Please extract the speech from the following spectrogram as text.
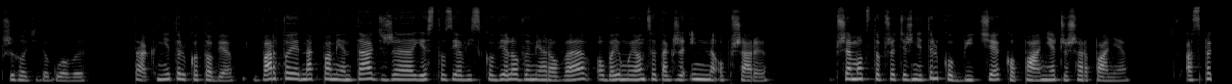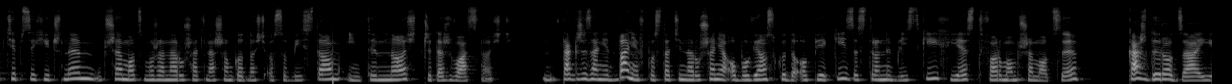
przychodzi do głowy. Tak, nie tylko tobie. Warto jednak pamiętać, że jest to zjawisko wielowymiarowe, obejmujące także inne obszary. Przemoc to przecież nie tylko bicie, kopanie czy szarpanie. W aspekcie psychicznym przemoc może naruszać naszą godność osobistą, intymność czy też własność. Także zaniedbanie w postaci naruszenia obowiązku do opieki ze strony bliskich jest formą przemocy. Każdy rodzaj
